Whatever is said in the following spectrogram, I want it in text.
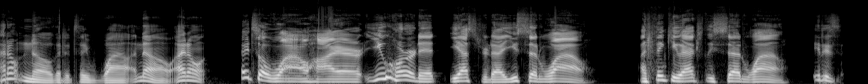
I don't know that it's a wow. No, I don't. It's a wow hire. You heard it yesterday. You said wow. I think you actually said wow. It is.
